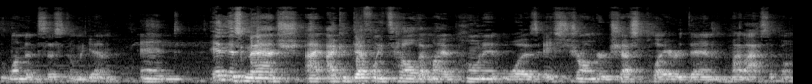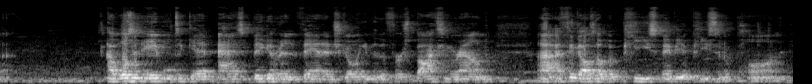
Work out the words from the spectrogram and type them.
London system again. And in this match, I, I could definitely tell that my opponent was a stronger chess player than my last opponent. I wasn't able to get as big of an advantage going into the first boxing round uh, I think I was up a piece, maybe a piece and a pawn.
